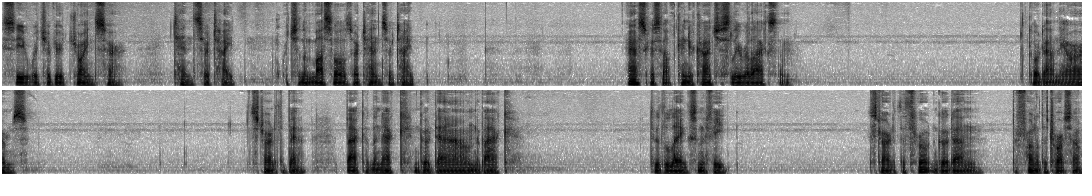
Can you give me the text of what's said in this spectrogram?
See which of your joints are tense or tight, which of the muscles are tense or tight. Ask yourself, can you consciously relax them? Go down the arms. Start at the back of the neck and go down the back to the legs and the feet. Start at the throat and go down the front of the torso.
